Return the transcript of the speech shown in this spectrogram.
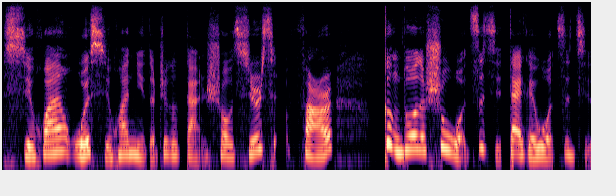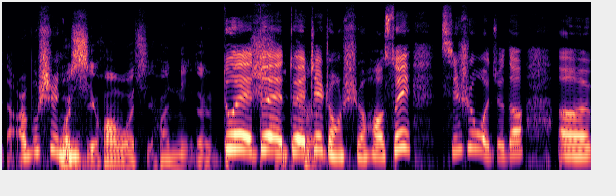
喜欢我喜欢你的这个感受，其实反而。更多的是我自己带给我自己的，而不是我喜欢我喜欢你的。对对对，这种时候，所以其实我觉得，呃，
